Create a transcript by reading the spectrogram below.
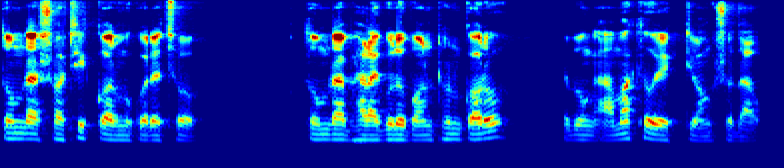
তোমরা সঠিক কর্ম করেছ। তোমরা ভেড়াগুলো বন্টন করো এবং আমাকেও একটি অংশ দাও।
